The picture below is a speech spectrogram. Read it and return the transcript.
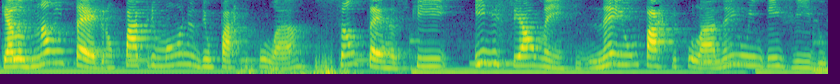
que elas não integram patrimônio de um particular, são terras que inicialmente nenhum particular, nenhum indivíduo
